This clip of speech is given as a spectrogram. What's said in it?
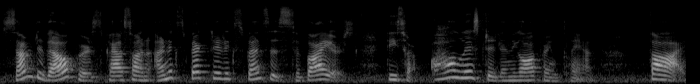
Some developers pass on unexpected expenses to buyers. These are all listed in the offering plan. Five,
